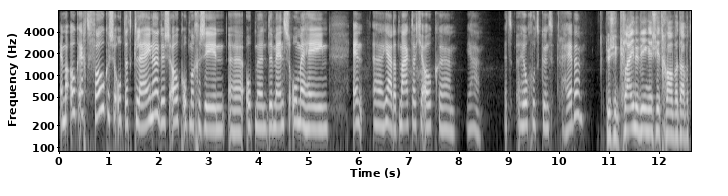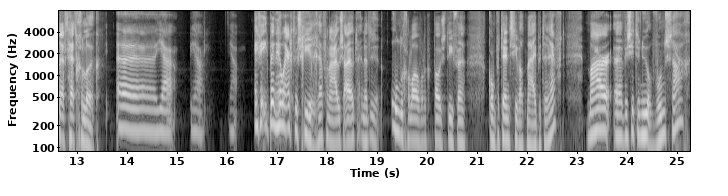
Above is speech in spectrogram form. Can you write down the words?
En maar ook echt focussen op dat kleine. Dus ook op mijn gezin, eh, op mijn, de mensen om me heen. En eh, ja, dat maakt dat je ook eh, ja, het heel goed kunt hebben. Dus in kleine dingen zit gewoon wat dat betreft het geluk. Ja, ja. Even, ik ben heel erg nieuwsgierig hè, van huis uit. En dat is een ongelofelijke positieve competentie wat mij betreft. Maar eh, we zitten nu op woensdag.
